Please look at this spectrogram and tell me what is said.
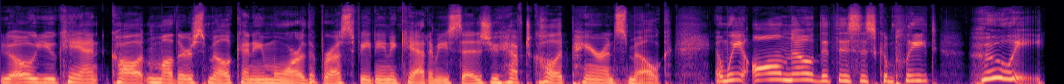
oh, you can't call it mother's milk anymore. The Breastfeeding Academy says you have to call it parent's milk. And we all know that this is complete hooey.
